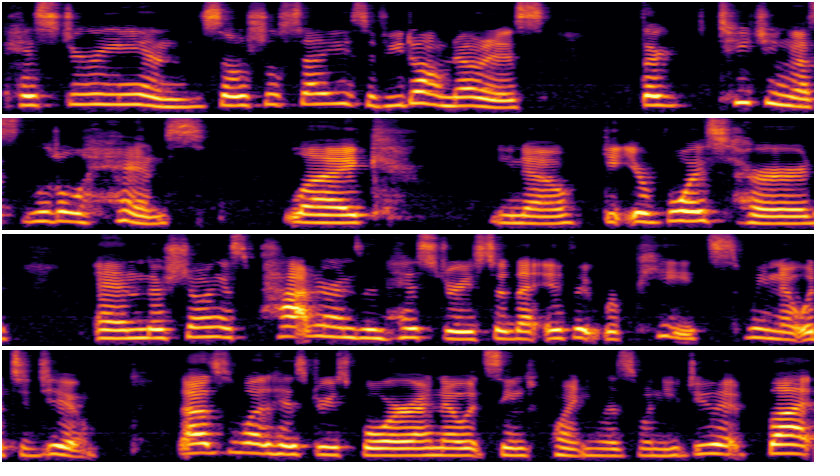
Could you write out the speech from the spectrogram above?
history and social studies if you don't notice they're teaching us little hints like you know get your voice heard and they're showing us patterns in history so that if it repeats we know what to do. That's what history's for. I know it seems pointless when you do it but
